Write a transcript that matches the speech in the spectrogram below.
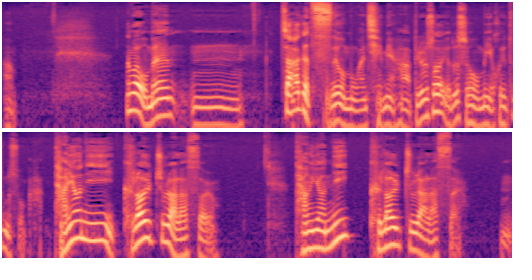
啊。那么我们嗯加个词，我们往前面哈。比如说，有的时候我们也会这么说嘛：“당연히그럴줄알았어 요。 당연히그럴줄알았어 요。 嗯，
